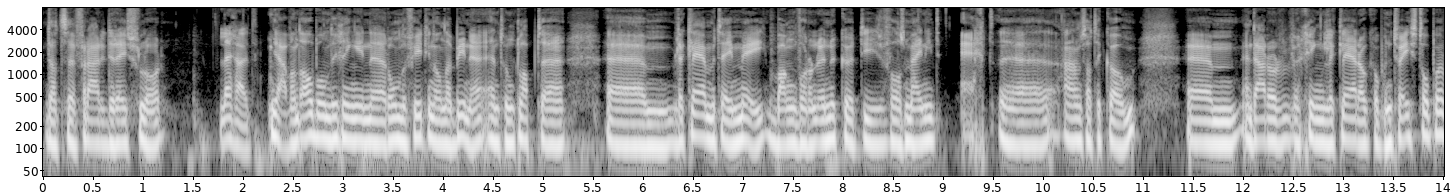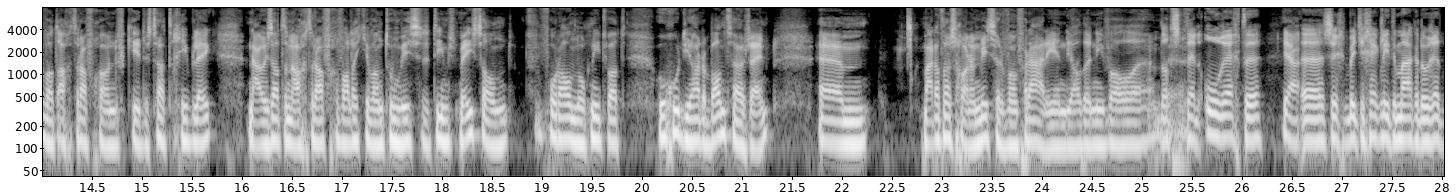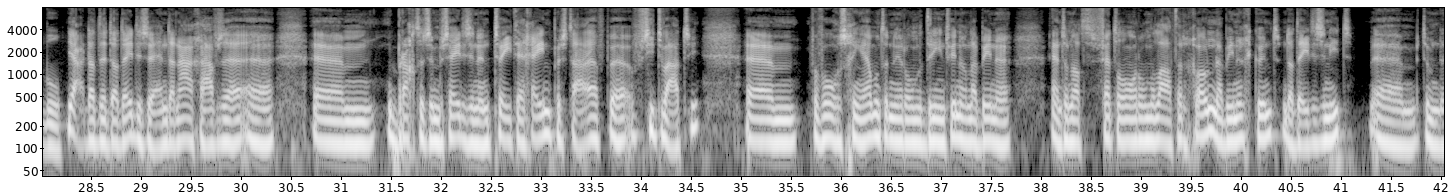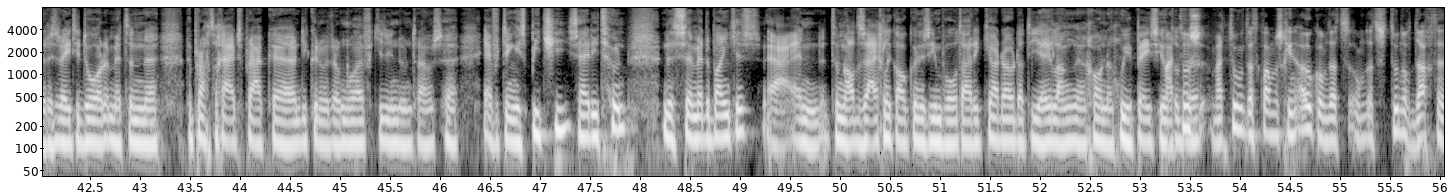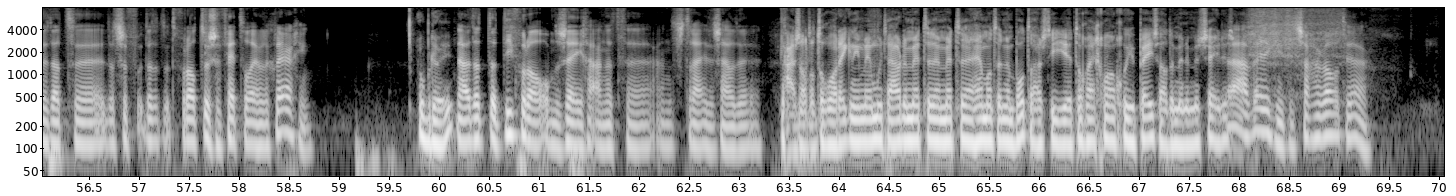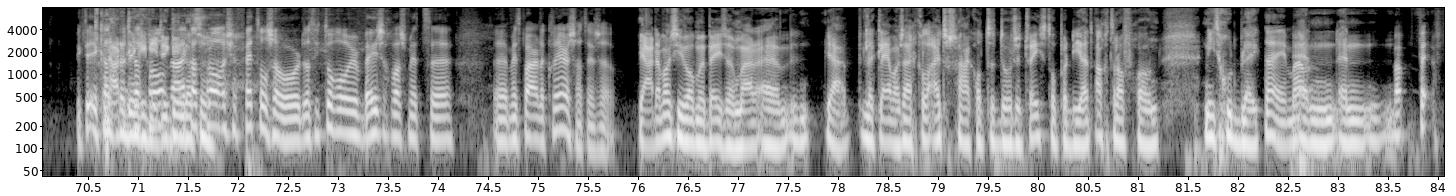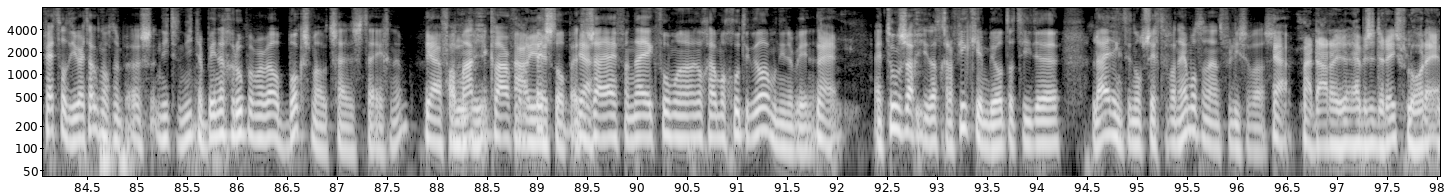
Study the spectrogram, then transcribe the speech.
Dat eh, Ferrari de race verloor. Leg uit. Ja, want Albon die ging in eh, ronde 14 al naar binnen. En toen klapte ehm, Leclerc meteen mee. Bang voor een undercut die volgens mij niet echt eh, aan zat te komen. Ehm, en daardoor ging Leclerc ook op een twee stoppen. Wat achteraf gewoon de verkeerde strategie bleek. Nou is dat een achteraf gevalletje. Want toen wisten de teams meestal vooral nog niet wat, hoe goed die harde band zou zijn. Ehm, maar dat was gewoon een misser van Ferrari. En die hadden in ieder geval... eh, Dat ze ten onrechte ja, eh, zich een beetje gek lieten maken door Red Bull. ja, dat, dat deden ze. En daarna gaven ze, eh, ehm, brachten ze Mercedes in een 2 tegen 1 presta- of, eh, of situatie. Ehm, vervolgens ging Hamilton in ronde 23 naar binnen. En toen had Vettel een ronde later gewoon naar binnen gekund. Dat deden ze niet. Ehm, toen reed hij door met een, eh, de prachtige uitspraak. eh, die kunnen we er ook nog eventjes in doen trouwens. Eh, everything is peachy, zei hij toen. Dus eh, met de bandjes. Ja, en toen hadden ze eigenlijk al kunnen zien bijvoorbeeld aan Ricciardo... dat hij heel lang eh, gewoon een goede pace hield. Maar toen, de- maar toen, dat kwam misschien ook omdat, omdat ze toen nog dachten dat, eh, dat, ze, dat het vooral tussen Vettel en Leclerc ging. Hoe bedoel je? Nou, dat, dat die vooral om de zegen aan het, eh, aan het strijden zouden. Nou, ze hadden toch wel rekening mee moeten houden met, eh, met Hamilton en Bottas... die toch echt gewoon een goede pace hadden met de Mercedes. Ja, weet ik niet. Het zag er wel wat, ja. Ik, ik had, Nou, dat denk ik niet. Ik nou, denk ik dat had vooral als je Vettel zo hoorde, dat hij toch alweer bezig was met, eh, eh, met waar Leclerc zat en zo. Ja, daar was hij wel mee bezig. Maar ehm, ja, Leclerc was eigenlijk al uitgeschakeld door zijn tweestopper. Die uit achteraf gewoon niet goed bleek. Nee, maar, en, en maar Vettel die werd ook nog eh, niet, niet naar binnen geroepen, maar wel boxmode zeiden ze tegen hem. ja, Van van maak je klaar voor hou een je- pitstop. En ja. toen zei hij van nee, ik voel me nog helemaal goed, ik wil helemaal niet naar binnen. Nee, En toen zag je dat grafiekje in beeld dat hij de leiding ten opzichte van Hamilton aan het verliezen was. ja, maar daar eh, hebben ze de race verloren.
